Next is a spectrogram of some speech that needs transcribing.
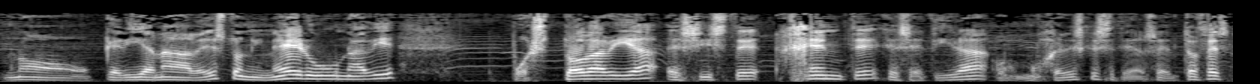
no quería nada de esto, ni Nehru, nadie. Pues todavía existe gente que se tira, o mujeres que se tiran. O sea, Entonces,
